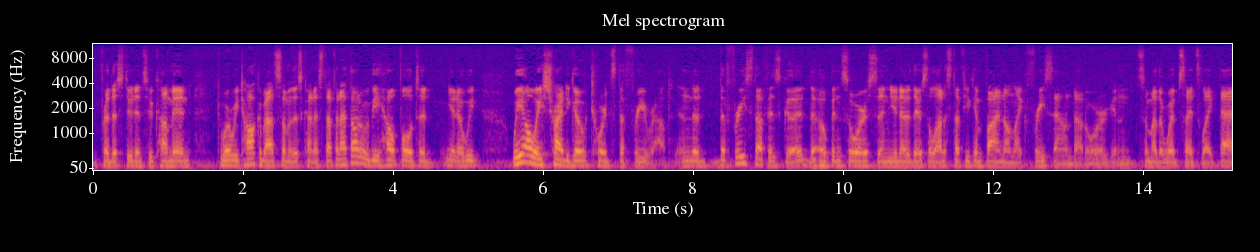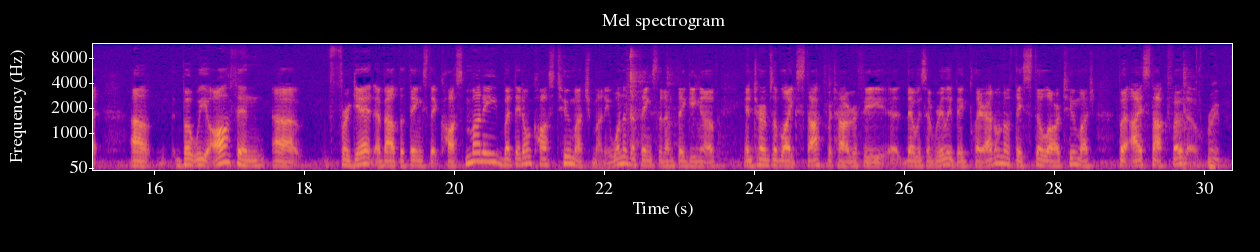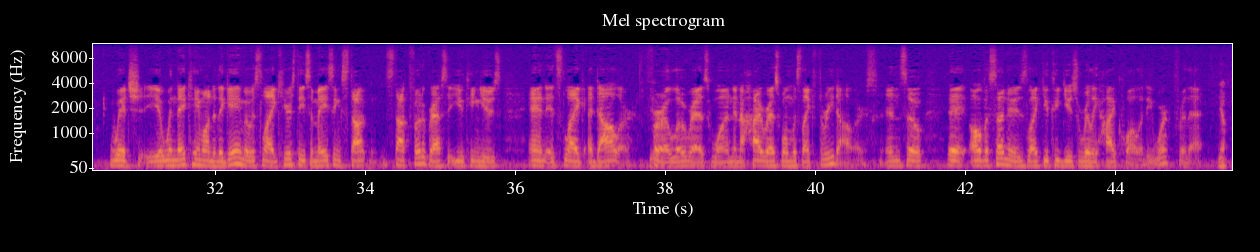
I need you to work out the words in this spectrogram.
for the students who come in, to where we talk about some of this kind of stuff. And I thought it would be helpful to, you know, we we always try to go towards the free route, and the the free stuff is good, the open source, and you know, there's a lot of stuff you can find on like freesound.org and some other websites like that. Uh, but we often uh, forget about the things that cost money, but they don't cost too much money. One of the things that I'm thinking of in terms of like stock photography, uh, that was a really big player. I don't know if they still are too much, but iStock Photo Right. Which you know, when they came onto the game, it was like, here's these amazing stock stock photographs that you can use, and it's like a dollar for Yeah. a low res one, and a high res one was like three dollars, and so it, all of a sudden it was like you could use really high quality work for that. Yep.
